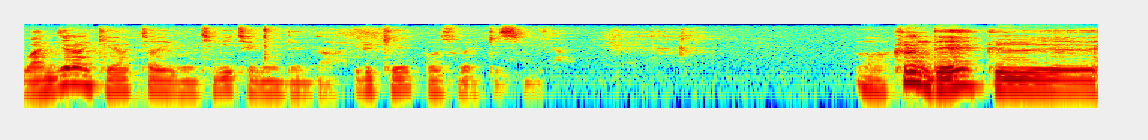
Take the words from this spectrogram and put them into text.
완전한 계약자의 원칙이 적용된다. 이렇게 볼 수가 있겠습니다. 어, 그런데 그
